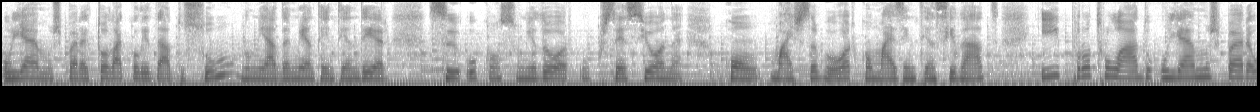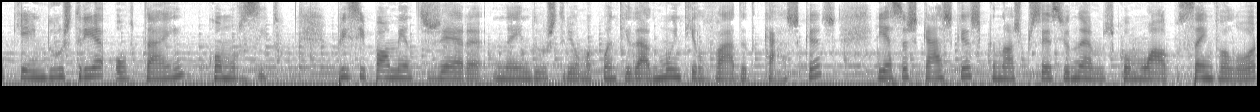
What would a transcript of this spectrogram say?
olhamos para toda a qualidade do sumo, nomeadamente entender se o consumidor o percepciona com mais sabor, com mais intensidade, e por outro lado, olhamos para o que a indústria obtém como resíduo. Principalmente gera na indústria uma quantidade muito elevada de cascas e essas cascas que nós percepcionamos como algo sem valor,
